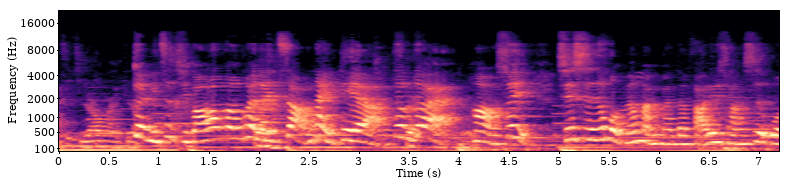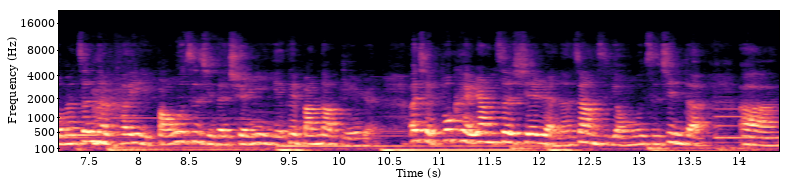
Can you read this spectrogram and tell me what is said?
你自己要卖掉，对你自己把好方块来造卖掉，对不对？哈，所以。其实，如果没有满满的法律常识，我们真的可以保护自己的权益，也可以帮到别人，而且不可以让这些人呢这样子永无止境的呃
